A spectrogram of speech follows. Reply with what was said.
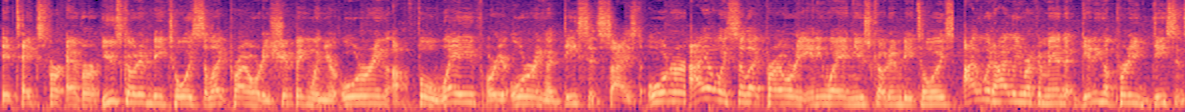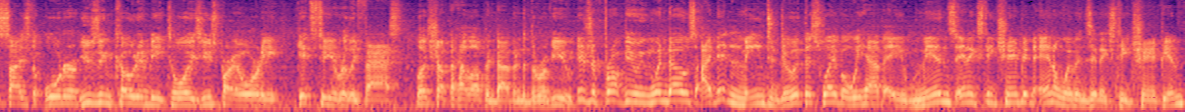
It takes forever. Use code MD Toys. Select priority shipping when you're ordering a full wave or you're ordering a decent sized order. I always select priority anyway and use code MD Toys. I would highly recommend getting a pretty decent sized order using code MD Toys. Use priority. Gets to you really fast. Let's shut the hell up and dive into the review. Here's your front viewing windows. I didn't mean to do it this way, but we have a men's NXT champion and a women's NXT champion.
